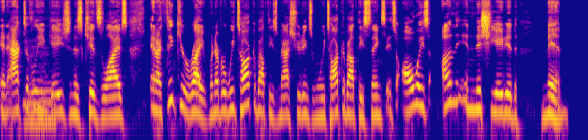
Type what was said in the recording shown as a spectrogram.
and actively mm-hmm. engaged in his kids' lives. And I think you're right. Whenever we talk about these mass shootings, when we talk about these things, it's always uninitiated men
